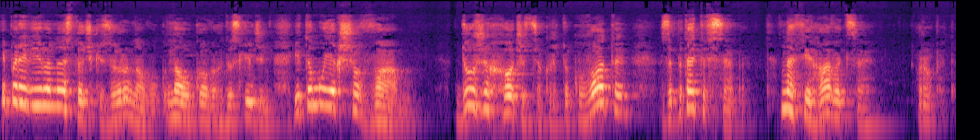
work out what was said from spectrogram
і перевіреної з точки зору наукових досліджень. І тому, якщо вам дуже хочеться критикувати, запитайте в себе, нафіга ви це робите?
